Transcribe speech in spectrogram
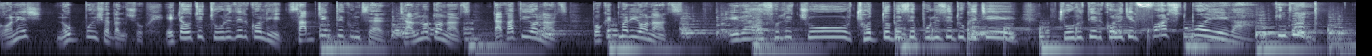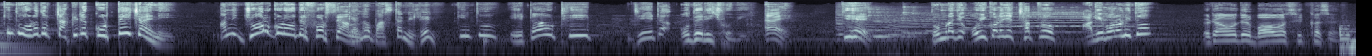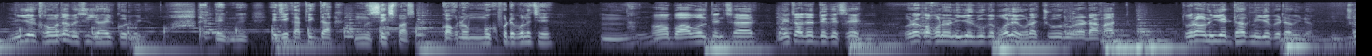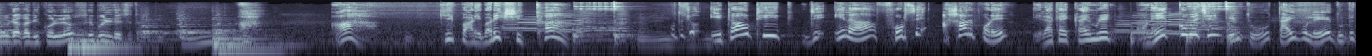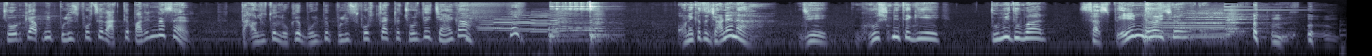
গণেশ নব্বই শতাংশ। এটা হচ্ছে চোরেদের কলেজ সাবজেক্ট দেখুন স্যার জালনোট অনার্স ডাকাতি অনার্স পকেটমারি অনার্স এরা আসলে চোর ছদ্মবেশে পুলিশে ঢুকেছে। চোরদের কলেজের ফার্স্ট বয় এরা। কিন্তু কিন্তু ওরা তো চাকরিটা করতেই চায়নি। আমি জোর করে ওদের ফোর্সে কেন বাসটা নিলেন? কিন্তু এটাও ঠিক যে এটা ওদেরই ছবি। এই কি হে? তোমরা যে ওই কলেজের ছাত্র আগে বলনি তো? এটা আমাদের বাবা মা শিক্ষা স্যার নিজের ক্ষমতা বেশি জাহির করবি না। এই- যে কার্তিক দা সিক্স পাস কখনো মুখ ফুটে বলেছে? আমার বাবা বলতেন স্যার নেতাদের দেখে শেখ ওরা কখনো নিজের মুখে বলে ওরা চোর ওরা ডাকাত। তোরাও নিজের ঢাক নিজে পেটাবি না। চুরি ডাকাতি করলেও সিভিল ড্রেসে থাকবি। আহ কি পারিবারিক শিক্ষা। অথচ এটাও ঠিক যে এরা ফোর্সে আসার পরে এলাকায় ক্রাইম রেট অনেক কমেছে। কিন্তু তাই বলে দুটো চোরকে আপনি পুলিশ ফোর্সে রাখতে পারেন না স্যার? তাহলে তো লোকে বলবে পুলিশ ফোর্স একটা চোরদের জায়গা। অনেকে তো জানে না যে ঘুষ নিতে গিয়ে তুমি দুবার সাসপেন্ড হয়েছো।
